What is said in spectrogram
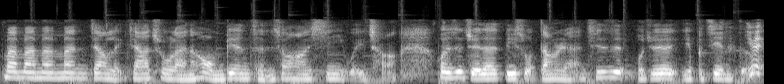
慢慢慢慢这样累加出来，然后我们变成说好像习以为常，或者是觉得理所当然。其实我觉得也不见得，因为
